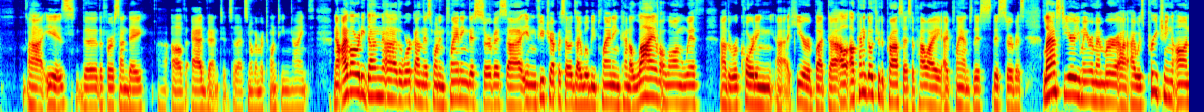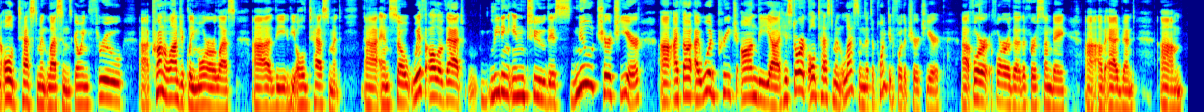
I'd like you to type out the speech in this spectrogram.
uh, is the the first Sunday uh, of Advent, and so that's November 29th. Now, I've already done uh, the work on this one in planning this service. Uh, in future episodes, I will be planning kind of live along with uh, the recording uh, here, but I'll, I'll kind of go through the process of how I, I planned this this service. Last year, you may remember, I was preaching on Old Testament lessons, going through chronologically, more or less, uh, the the Old Testament. Uh, and so, with all of that leading into this new church year, uh, I thought I would preach on the uh, historic Old Testament lesson that's appointed for the church year, uh, for for the the first Sunday uh, of Advent. Um,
